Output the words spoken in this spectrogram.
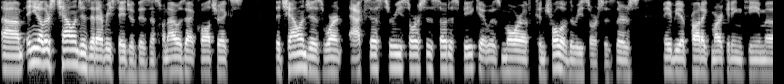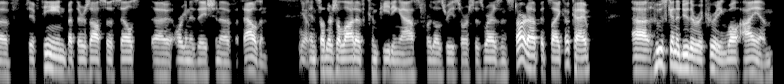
Um, and you know, there's challenges at every stage of business. When I was at Qualtrics, the challenges weren't access to resources, so to speak. It was more of control of the resources. There's maybe a product marketing team of 15, but there's also a sales uh, organization of a thousand. And so there's a lot of competing ask for those resources. Whereas in startup, it's like, okay, uh, who's going to do the recruiting? Well, I am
